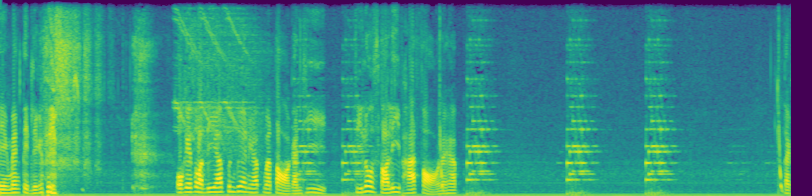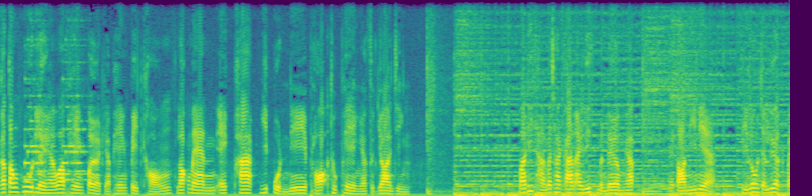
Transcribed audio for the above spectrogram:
เพลงแม่งติดลิขสิทธิ์โอเค สวัสดีครับเพื่อนๆครับ มาต่อกันที่ Zero Story Part 2 นะครับ แต่ก็ต้องพูดเลยครับว่าเพลงเปิดกับเพลงปิดของ Rockman X ภาคญี่ปุ่นนี่เพราะทุกเพลงครับสุดยอดจริง มาที่ฐานบัญชาการไอริสเหมือนเดิมครับ ในตอนนี้เนี่ยซีโร่จะเลือกไป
